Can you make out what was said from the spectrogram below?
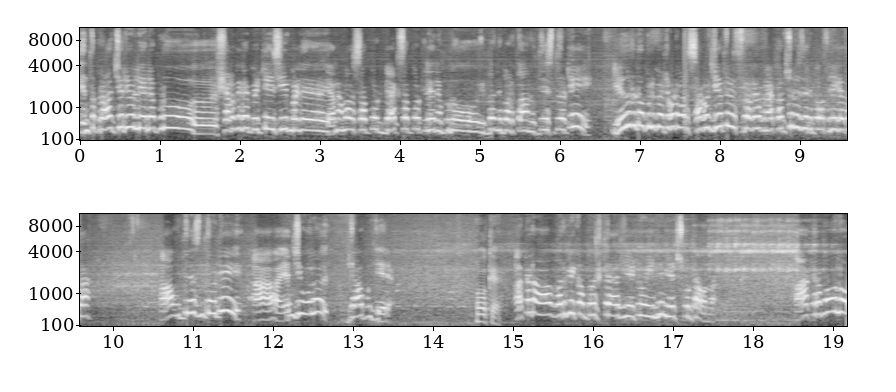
ఇంత ప్రాచుర్యం లేనప్పుడు సడన్గా పెట్టేసి మళ్ళీ వెనకాల సపోర్ట్ బ్యాక్ సపోర్ట్ లేనప్పుడు ఇబ్బంది పడతా అనే ఉద్దేశంతో ఎదురు డబ్బులు పెట్టుకోవడం వాళ్ళు సగం జీతం ఇస్తున్నారు కదా నా ఖర్చులు సరిపోతున్నాయి కదా. ఆ ఉద్దేశంతో ఆ ఎన్జిఓలో జాబ్ చేరా. ఓకే. అక్కడ వర్మీ కంపోస్ట్ తయారు చేయడం ఇవన్నీ నేర్చుకుంటా ఉన్నా. ఆ క్రమంలో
